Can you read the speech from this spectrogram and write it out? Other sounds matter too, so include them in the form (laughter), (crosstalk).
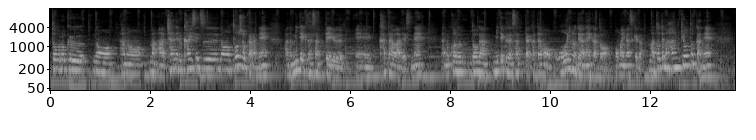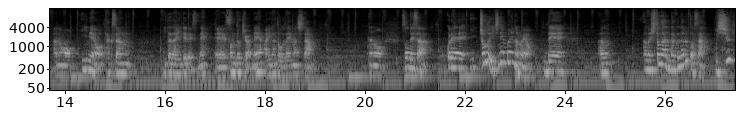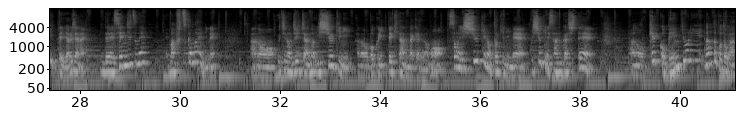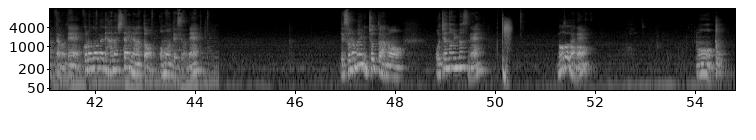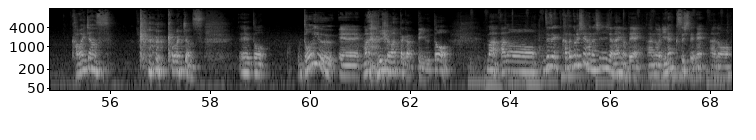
登録のあの、まあ、チャンネル開設の当初からねあの見てくださっている、えー、方はですねあのこの動画見てくださった方も多いのではないかと思いますけど、まあ、とても反響とかねあのいいねをたくさんいただいてですね、えー、その時はねありがとうございました。あのそんでさこれちょうど1年前なのよ。であのあの人が亡くなるとさ一周期ってやるじゃない。で先日ね、まあ、2日前にねあのうちのじいちゃんの一周期にあの僕行ってきたんだけれどもその一周期の時にね一周期に参加してあの結構勉強になったことがあったのでこの動画で話したいなと思うんですよね。でその前にちょっとあのお茶飲みますね。喉がねもう乾いちゃうんす。乾いちゃうんす。(laughs) えっ、ー、とどういう、えー、学びがあったかっていうとまああのー、全然堅苦しい話じゃないのであのリラックスしてねあの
